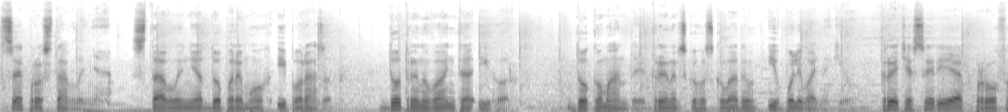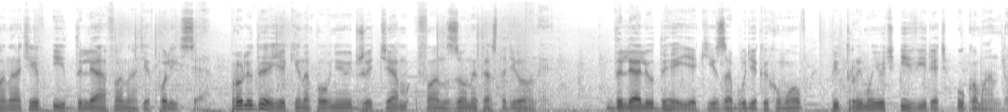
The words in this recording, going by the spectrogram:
це про ставлення, ставлення до перемог і поразок, до тренувань та ігор, до команди, тренерського складу і вболівальників. Третя серія про фанатів і для фанатів Полісся, про людей, які наповнюють життям фан-зони та стадіони, для людей, які за будь-яких умов підтримують і вірять у команду.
